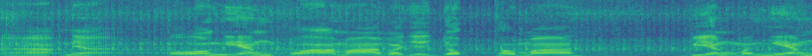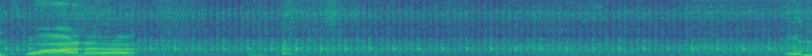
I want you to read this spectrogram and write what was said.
นะฮะเนี่ยพอเงี้ยงขวามาก็จะยกเข้ามาเบี่ยงมาเงี้ยงขวานะฮะคน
